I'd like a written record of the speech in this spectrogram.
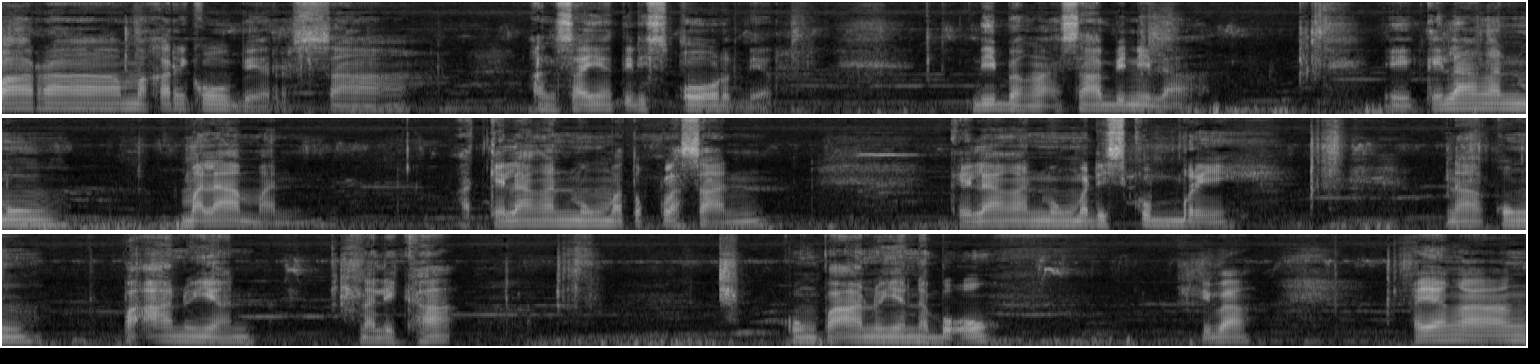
para makarecover sa anxiety disorder, di ba nga sabi nila, eh, kailangan mong malaman at kailangan mong matuklasan, kailangan mong madiskubre na kung paano yan nalikha, kung paano yan nabuo, di ba? Kaya nga ang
